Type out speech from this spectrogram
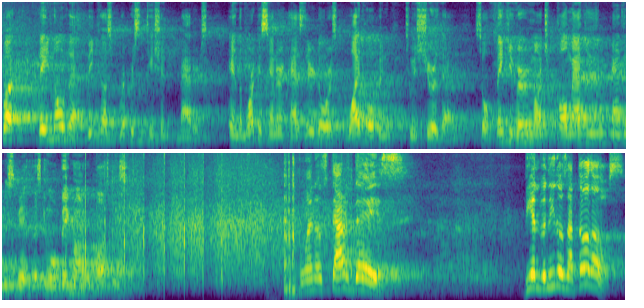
But they know that because representation matters. And the Marcus Center has their doors wide open to ensure that. So thank you very much, Paul Matthew, Anthony Smith. Let's give them a big round of applause, please. Buenos tardes. Bienvenidos a todos.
